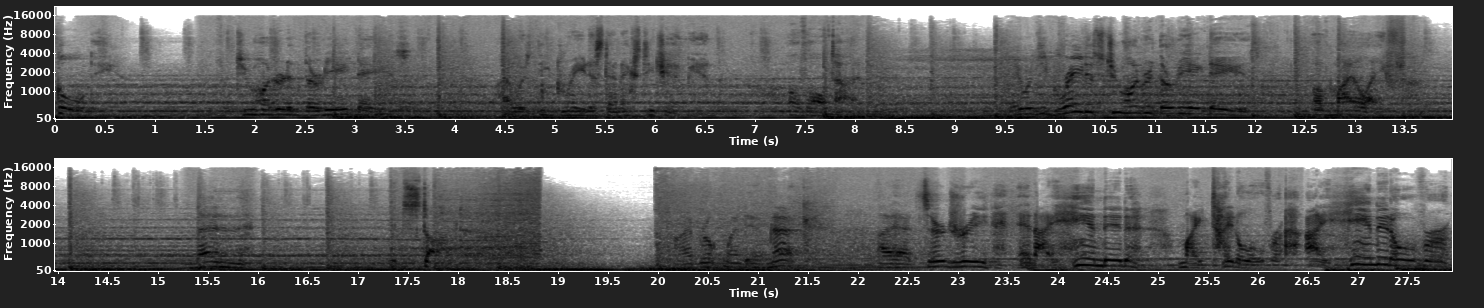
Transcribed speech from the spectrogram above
Goldie. For 238 days, I was the greatest NXT champion of all time. They were the greatest 238 days of my life. Then it stopped. I broke my damn neck. I had surgery and I handed my title over. I handed over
